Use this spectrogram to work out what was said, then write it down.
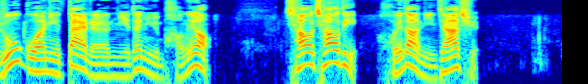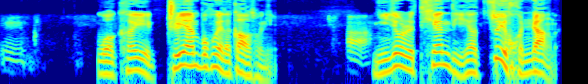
嗯如果你带着你的女朋友，悄悄地回到你家去，嗯我可以直言不讳的告诉你，啊你就是天底下最混账的。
